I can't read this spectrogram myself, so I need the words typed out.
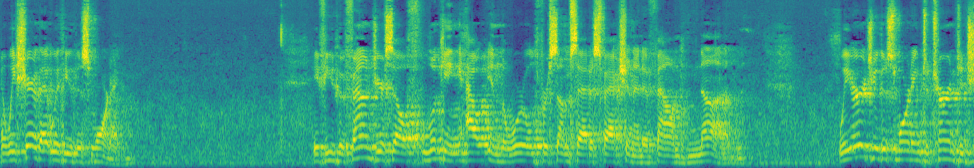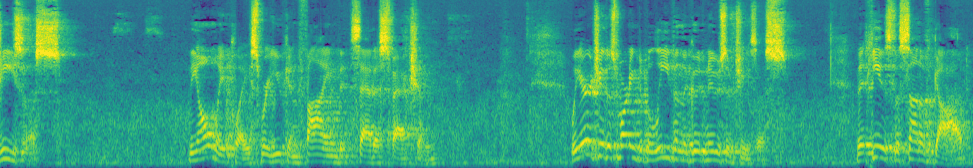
And we share that with you this morning. If you have found yourself looking out in the world for some satisfaction and have found none, we urge you this morning to turn to Jesus, the only place where you can find satisfaction. We urge you this morning to believe in the good news of Jesus, that he is the Son of God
